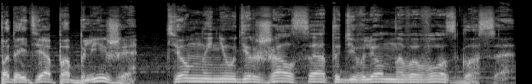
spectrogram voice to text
Подойдя поближе, темный не удержался от удивленного возгласа.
